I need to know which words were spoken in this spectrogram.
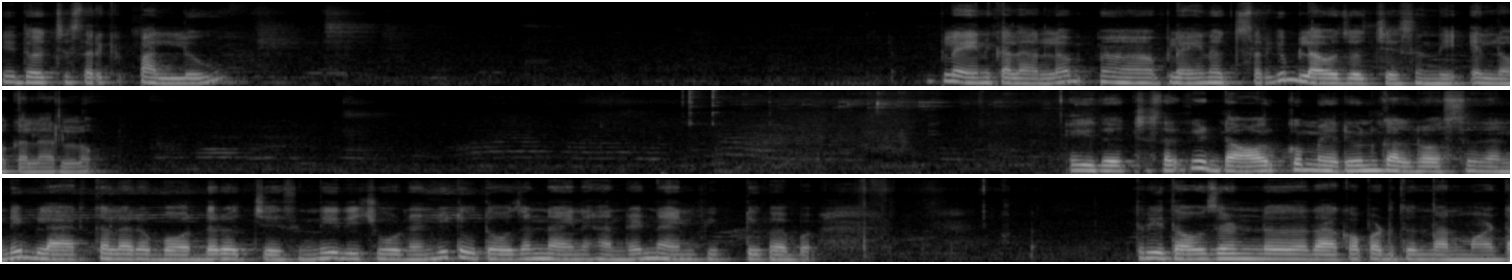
ఇది వచ్చేసరికి పళ్ళు. ప్లెయిన్ కలర్లో ప్లెయిన్ వచ్చేసరికి బ్లౌజ్ వచ్చేసింది ఎల్లో కలర్లో. ఇది వచ్చేసరికి డార్క్ మెరూన్ కలర్ వస్తుందండి. బ్లాక్ కలర్ బార్డర్ వచ్చేసింది. ఇది చూడండి two thousand nine hundred nine fifty five three thousand దాకా పడుతుంది అనమాట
